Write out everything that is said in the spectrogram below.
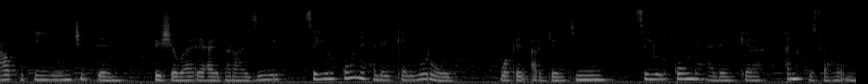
عاطفيون جدا في شوارع البرازيل سيلقون عليك الورود وفي الأرجنتين سيلقون عليك أنفسهم.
